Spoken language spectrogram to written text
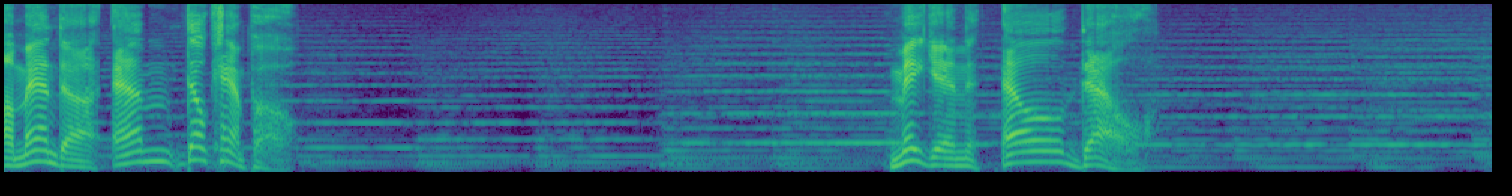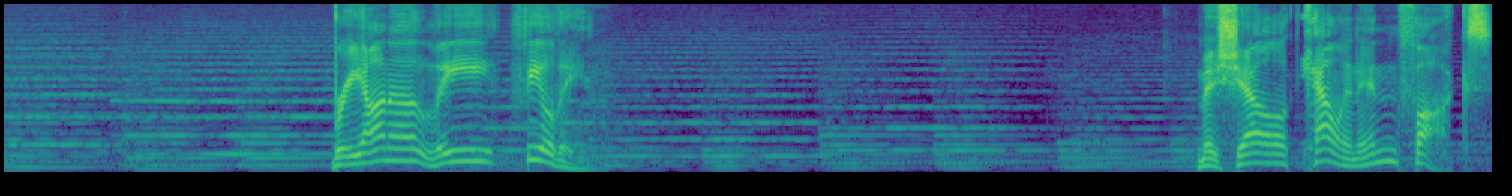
Amanda M. Del Campo. Megan L. Dell. Brianna Lee Fielding. Michelle Callanan Fox.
